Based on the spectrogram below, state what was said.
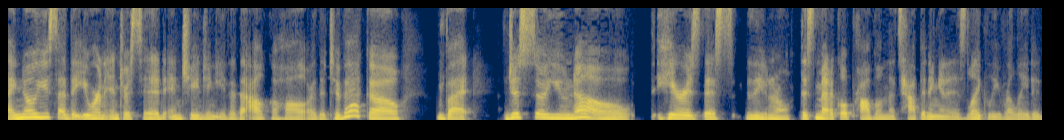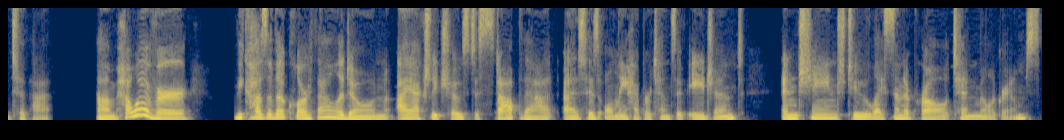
I know you said that you weren't interested in changing either the alcohol or the tobacco, but just so you know, here is this, you know, this medical problem that's happening and is likely related to that. Um, however, because of the chlorthalidone, I actually chose to stop that as his only hypertensive agent and change to lisinopril 10 milligrams.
